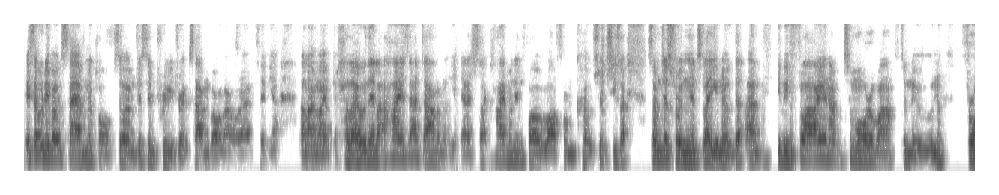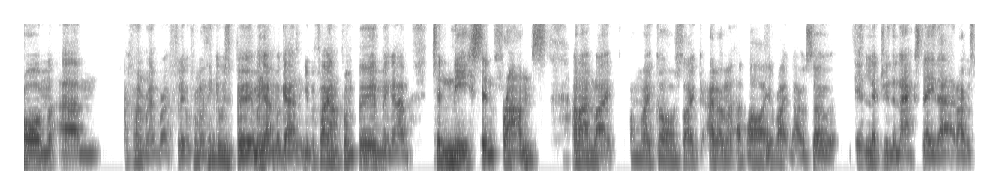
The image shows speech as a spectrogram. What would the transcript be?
it's only about seven o'clock, so I'm just in pre-drinks. I haven't gone out or anything yet. And I'm like, hello. And they're like, hi, is that Dan? I'm like, yeah. She's like, hi, my name's blah, blah, blah from Coach Trip. She's like, so I'm just ringing to let you know that um, you'll be flying out tomorrow afternoon from um, I can't remember I flew from. I think it was Birmingham again. You've been flying up from Birmingham to Nice in France, and I'm like, oh my gosh, like I'm at a party right now. So it literally the next day there, and I was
